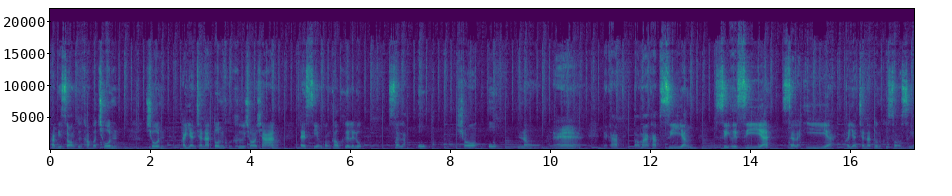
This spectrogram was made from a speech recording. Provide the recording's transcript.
คำที่สองคือคำว่าชน ชน พยัญชนะต้นก็คือชอช้าง แต่เสียงของเขาคืออะไรลูกสระอกชออกนอนะนะครับ ต่อมาครับเสียงสีเออเสียสระเอีย พยัญชนะต้นคือสอเสือ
